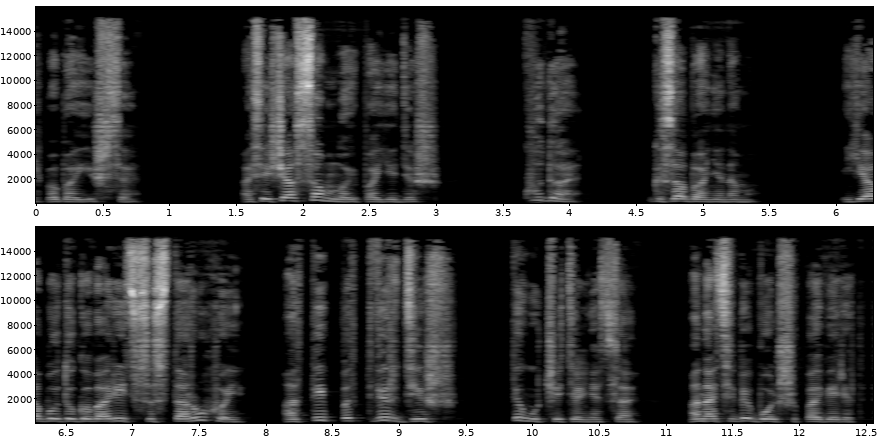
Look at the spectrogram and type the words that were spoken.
и побоишься. А сейчас со мной поедешь. Куда? К Забанинам. Я буду говорить со старухой, а ты подтвердишь. Ты учительница. Она тебе больше поверит.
